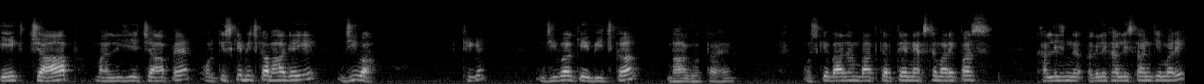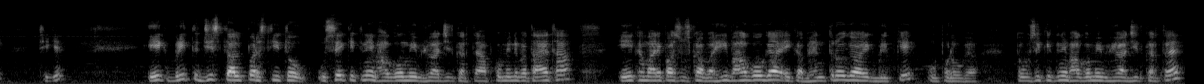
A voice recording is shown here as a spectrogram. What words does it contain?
एक चाप, मान लीजिए चाप है, और किसके बीच का भाग है ये? जीवा। ठीक है? जीवा के बीच का भाग होता है। उसके बाद हम बात करते हैं नेक्स्ट हमारे पास खाली अगले खालिस्तान की हमारे, ठीक है? एक वृत्त जिस तल पर स्थित हो, उसे कितने भागों में विभाजित करता है? आपको मैंने बताया था, एक हमारे पास उसका वही भाग हो गया, एक अभ्यंतर हो गया और एक वृत्त के ऊपर हो गया। तो उसे कितने भागों में विभाजित करता है?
